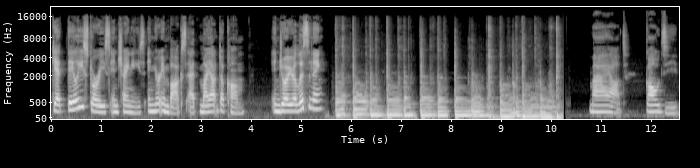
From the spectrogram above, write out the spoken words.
Get daily stories in Chinese in your inbox at maya.com. Enjoy your listening! Mayat 高级，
